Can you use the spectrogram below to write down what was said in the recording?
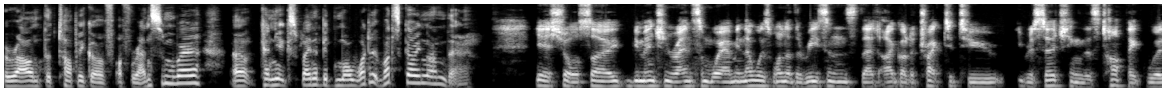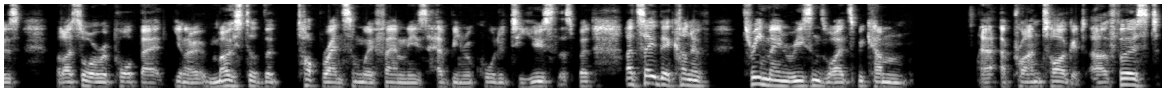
around the topic of, of ransomware. Uh, can you explain a bit more what what's going on there? Yeah, sure. So you mentioned ransomware. I mean, that was one of the reasons that I got attracted to researching this topic was that I saw a report that, you know, most of the top ransomware families have been recorded to use this. But I'd say there are kind of three main reasons why it's become a, a prime target. Uh, first,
